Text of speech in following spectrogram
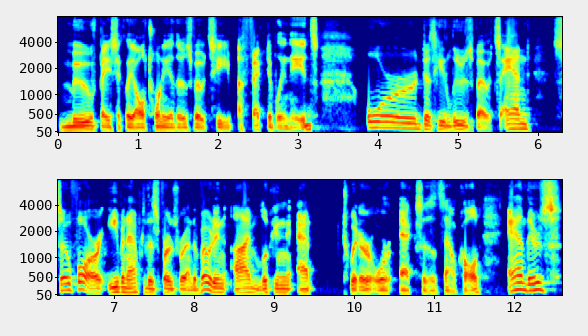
move basically all 20 of those votes he effectively needs? Or does he lose votes? And so far, even after this first round of voting, I'm looking at Twitter or X as it's now called, and there's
